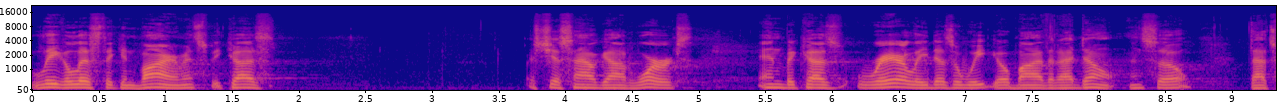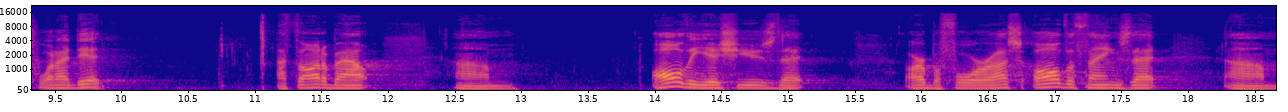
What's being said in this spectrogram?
legalistic environments because it's just how God works, and because rarely does a week go by that I don't. And so that's what I did. I thought about um, all the issues that are before us, all the things that um,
